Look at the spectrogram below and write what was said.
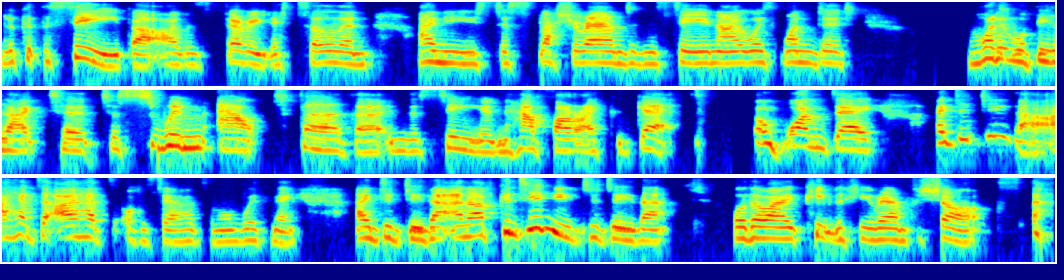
look at the sea, but I was very little, and I used to splash around in the sea, and I always wondered what it would be like to, to swim out further in the sea and how far I could get. And one day I did do that. I had to, I had, to, obviously, I had someone with me. I did do that. And I've continued to do that, although I keep looking around for sharks. I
